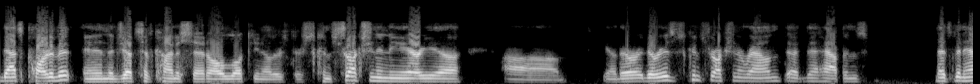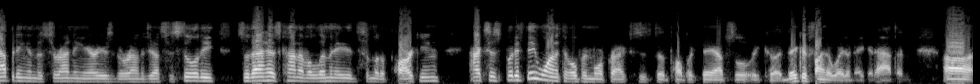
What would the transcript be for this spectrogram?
that's part of it. And the Jets have kind of said, "Oh, look, you know, there's there's construction in the area. Uh, you know, there there is construction around that that happens." That's been happening in the surrounding areas around the Jets facility, so that has kind of eliminated some of the parking access. But if they wanted to open more practices to the public, they absolutely could. They could find a way to make it happen. Uh,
